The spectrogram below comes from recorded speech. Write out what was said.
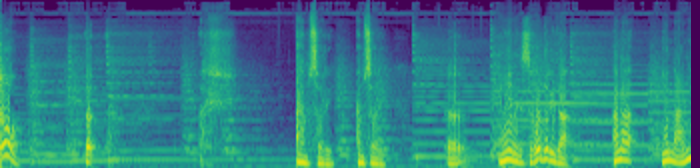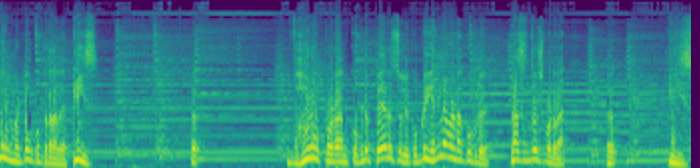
no I'm sorry I'm sorry நீ எனக்கு சகோதரி தான். ஆனா என்ன அண்ணன் மட்டும் கூப்பிடாத ப்ளீஸ் uh, வாடா போடான்னு கூப்பிடு பேரை சொல்லி கூப்பிடு என்ன வேணா கூப்பிடு. நான் சந்தோஷப்படுவேன். Uh, ப்ளீஸ்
